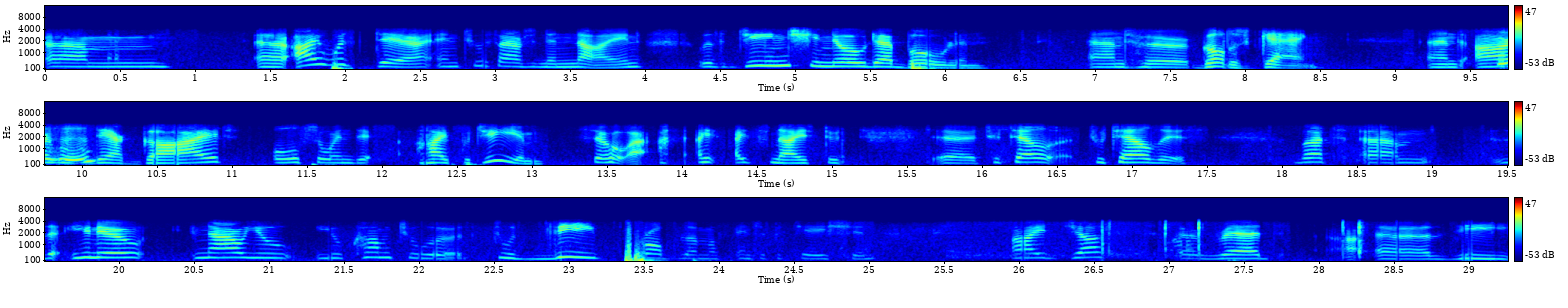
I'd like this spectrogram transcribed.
Um, uh, I was there in 2009 with Jean Shinoda Bolen and her goddess gang. And I mm-hmm. was their guide also in the hypogeum. So I, I, it's nice to uh, to tell to tell this, but um, the, you know now you you come to a, to the problem of interpretation. I just uh, read uh, the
